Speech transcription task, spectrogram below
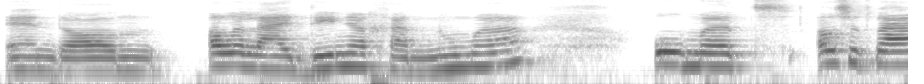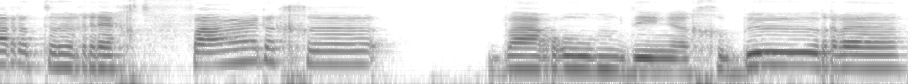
En dan allerlei dingen gaan noemen om het als het ware te rechtvaardigen waarom dingen gebeuren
